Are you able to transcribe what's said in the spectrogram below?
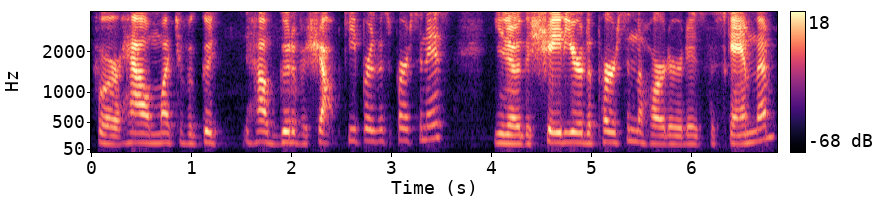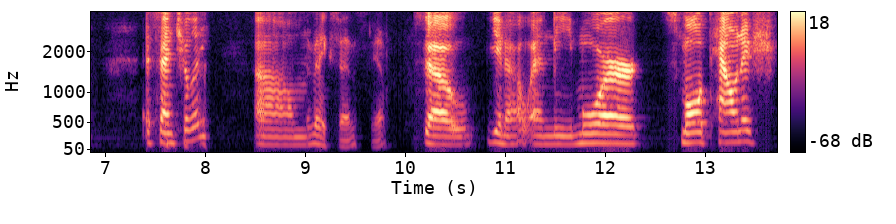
for how much of a good, how good of a shopkeeper this person is. You know, the shadier the person, the harder it is to scam them, essentially. Um, that makes sense yeah so, you know, and the more small townish,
